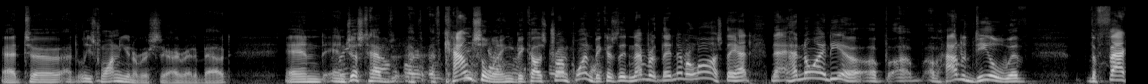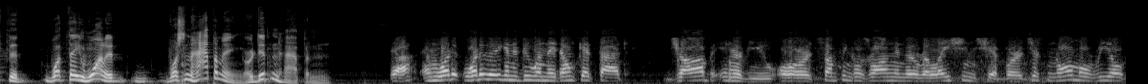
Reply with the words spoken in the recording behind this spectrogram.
at uh, at least one university I read about, and and just have of, of counseling because Trump won because they never they never lost. They had had no idea of, of, of how to deal with the fact that what they wanted wasn't happening or didn't happen. Yeah, and what what are they going to do when they don't get that job interview or something goes wrong in their relationship or just normal real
